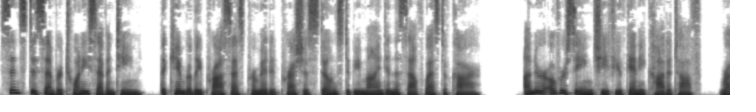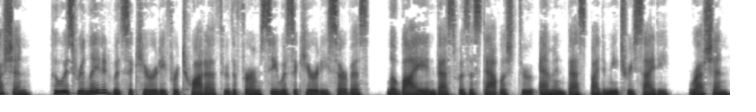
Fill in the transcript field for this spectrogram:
Since December 2017, the Kimberley process permitted precious stones to be mined in the southwest of Kar. Under overseeing Chief Yevgeny Khadatov, Russian, who is related with security for Touadera through the firm Siwa Security Service, Lobaye Invest was established through M Invest by Dmitry Saidi, Russian,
